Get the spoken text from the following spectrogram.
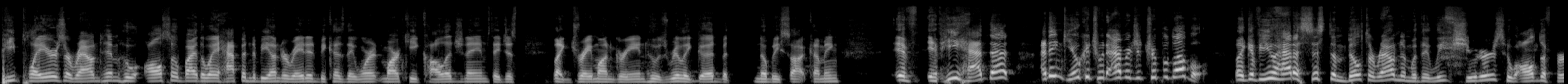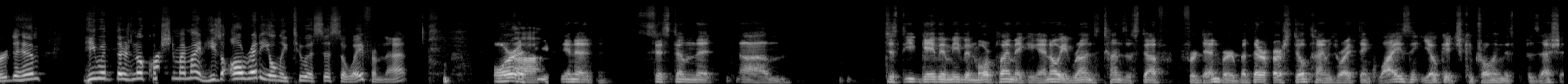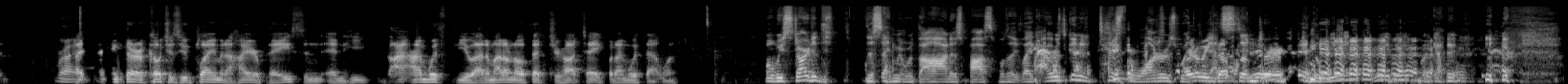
Pete players around him who also, by the way, happened to be underrated because they weren't marquee college names. They just like Draymond Green, who was really good, but nobody saw it coming. If if he had that, I think Jokic would average a triple double. Like if you had a system built around him with elite shooters who all deferred to him, He would. There's no question in my mind. He's already only two assists away from that. Or if Uh, he's in a system that um, just gave him even more playmaking. I know he runs tons of stuff for Denver, but there are still times where I think, why isn't Jokic controlling this possession? Right. I, I think there are coaches who'd play him in a higher pace, and and he. I, I'm with you, Adam. I don't know if that's your hot take, but I'm with that one. Well, we started the segment with the hottest possible thing. Like I was going to test the waters Where with do we best go from center here? in the league, maybe. Like, I-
